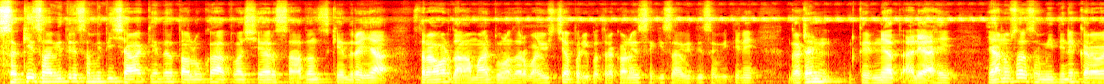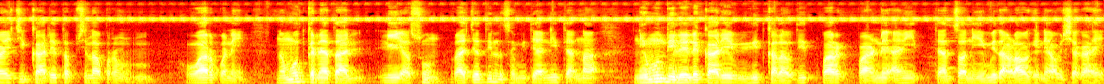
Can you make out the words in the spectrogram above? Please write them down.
सखी सावित्री समिती शाळा केंद्र तालुका अथवा शहर साधन केंद्र या स्तरावर दहा मार्च दोन हजार बावीसच्या परिपत्रकाने सखी सावित्री समितीने गठन करण्यात आले आहे. यानुसार समितीने कारवाईची कार्य तपशिलावारपणे नमूद करण्यात आली असून राज्यातील समित्यांनी त्यांना नेमून दिलेले कार्य विविध कालावधीत पार पाडणे आणि त्यांचा नियमित आढावा घेणे आवश्यक आहे.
